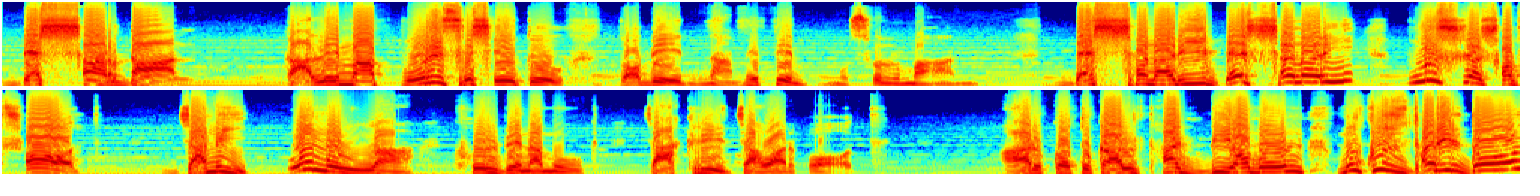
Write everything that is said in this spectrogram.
বেশ্যার দান। কালেমা পড়েছে সেও তো তবে নামেতে মুসলমান। বেশ্যা নারী বেশ্যা নারী, পুরুষরা সব সৎ। জানি ও মোল্লা খুলবে না মুখ, চাকরি যাওয়ার পথ। আর কতকাল থাকবি অমন মুখোশধারীর দল?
